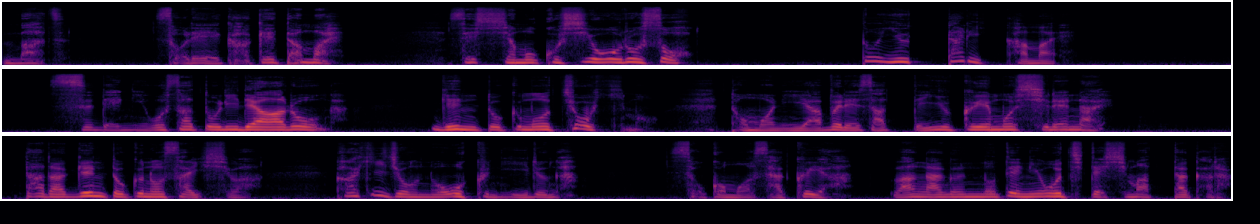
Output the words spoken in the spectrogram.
まずそれかけたまえ拙者も腰を下ろそう」とゆったり構え。すでにお悟りであろうが玄徳も張飛も共に敗れ去って行方も知れない。ただ玄徳の妻子は可否城の奥にいるがそこも昨夜我が軍の手に落ちてしまったから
